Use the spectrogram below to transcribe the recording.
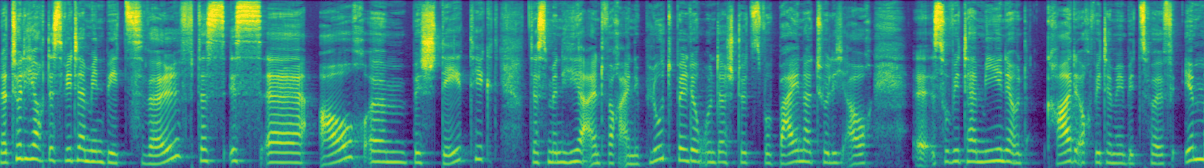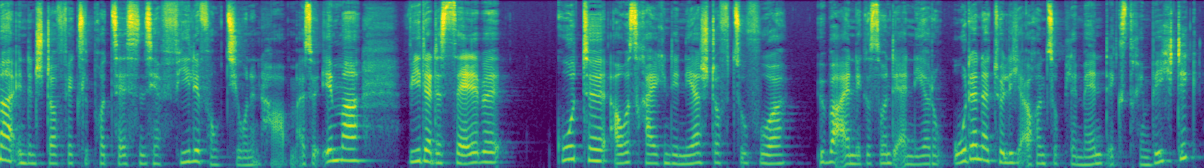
natürlich auch das Vitamin B12, das ist äh, auch ähm, bestätigt, dass man hier einfach eine Blutbildung unterstützt wobei natürlich auch äh, so Vitamine und gerade auch Vitamin B12 immer in den Stoffwechselprozessen sehr viele Funktionen haben. Also immer wieder dasselbe, gute, ausreichende Nährstoffzufuhr über eine gesunde Ernährung oder natürlich auch ein Supplement extrem wichtig.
